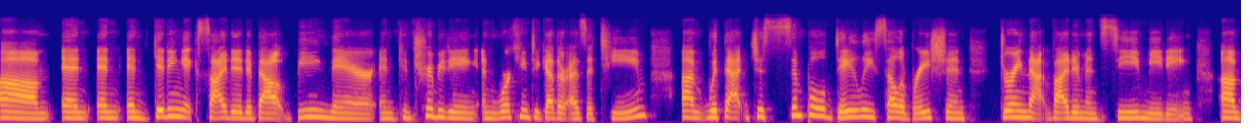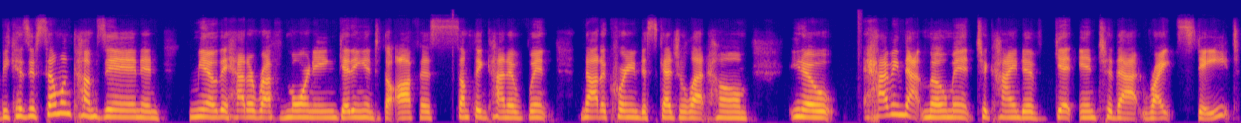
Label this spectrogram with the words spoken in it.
Um, and and and getting excited about being there and contributing and working together as a team um, with that just simple daily celebration during that vitamin C meeting. Um, because if someone comes in and, you know, they had a rough morning getting into the office, something kind of went not according to schedule at home, you know, having that moment to kind of get into that right state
